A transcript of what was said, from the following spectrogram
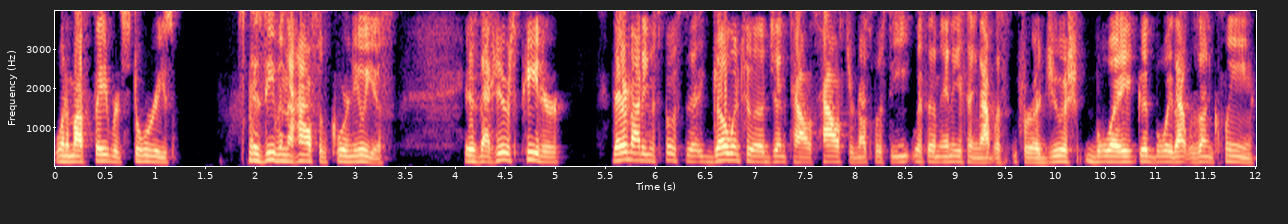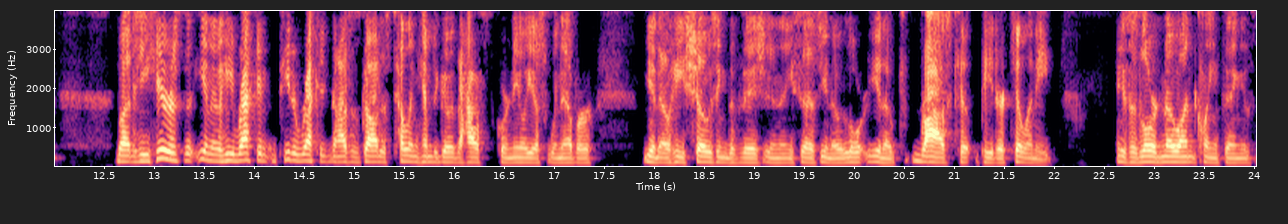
One of my favorite stories is even the house of Cornelius, is that here's Peter. They're not even supposed to go into a Gentile's house. They're not supposed to eat with them, anything. That was for a Jewish boy, good boy, that was unclean. But he hears that, you know, he reckon Peter recognizes God is telling him to go to the house of Cornelius whenever, you know, he shows him the vision and he says, you know, Lord, you know, rise, Peter, kill and eat. He says, Lord, no unclean thing has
